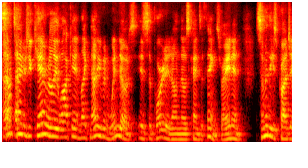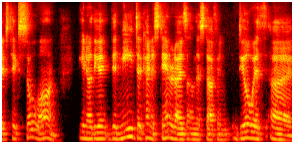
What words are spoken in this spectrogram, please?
sometimes you can't really lock in like not even Windows is supported on those kinds of things, right? And some of these projects take so long. You know, the the need to kind of standardize on this stuff and deal with uh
